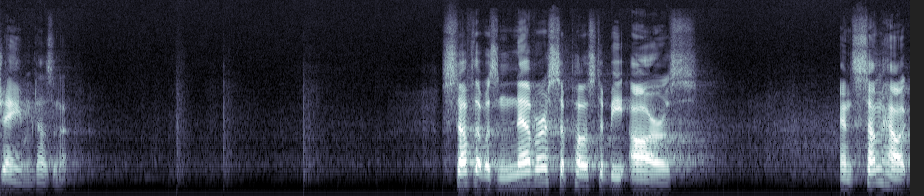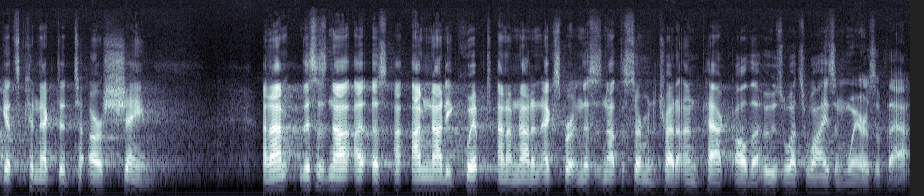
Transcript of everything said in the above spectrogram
shame, doesn't it? Stuff that was never supposed to be ours, and somehow it gets connected to our shame. And I'm, this is not, a, a, I'm not equipped and I'm not an expert, and this is not the sermon to try to unpack all the who's, what's, whys, and wheres of that.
